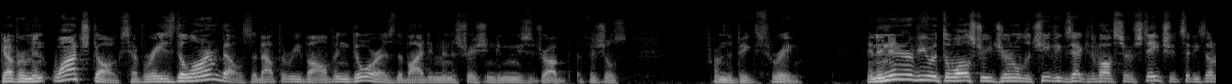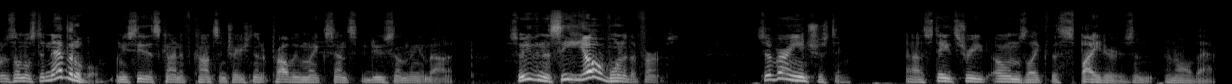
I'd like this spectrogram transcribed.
Government watchdogs have raised alarm bells about the revolving door as the Biden administration continues to draw officials from the big three. In an interview with the Wall Street Journal, the chief executive officer of State Street said he thought it was almost inevitable when you see this kind of concentration that it probably makes sense to do something about it. So even the CEO of one of the firms. So very interesting. Uh, State Street owns like the spiders and, and all that,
